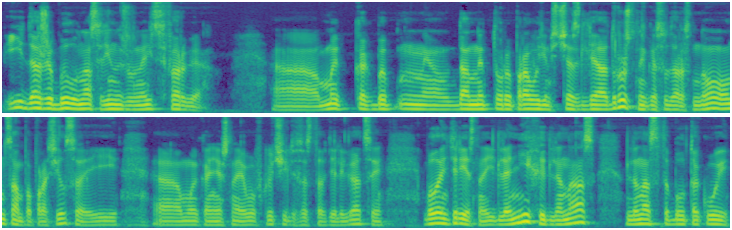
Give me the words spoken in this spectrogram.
и даже был у нас один из журналистов ФРГ. А, мы как бы данные туры проводим сейчас для дружественных государств, но он сам попросился, и э, мы, конечно, его включили в состав делегации. Было интересно и для них, и для нас. Для нас это был такой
